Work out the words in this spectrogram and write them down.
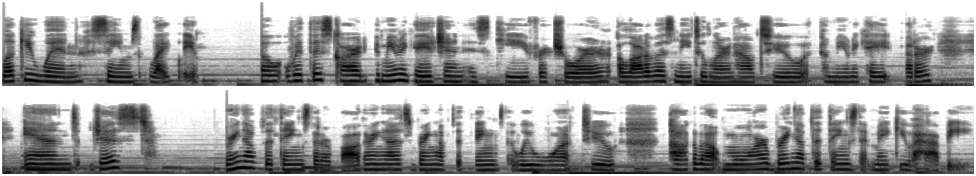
Lucky win seems likely. So, with this card, communication is key for sure. A lot of us need to learn how to communicate better and just bring up the things that are bothering us, bring up the things that we want to talk about more, bring up the things that make you happy.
